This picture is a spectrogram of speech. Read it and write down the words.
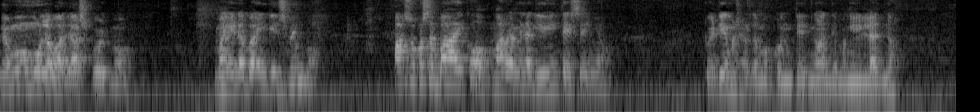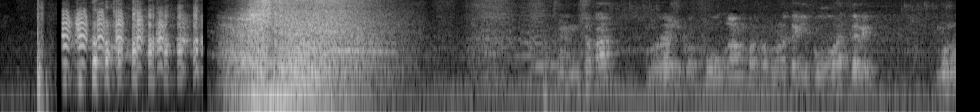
Namumula ba dashboard mo? Mahina ba engagement mo? Pasok ka sa bahay ko, marami naghihintay sa inyo. Pwede masyado mag-content nga, hindi mangilad, no? Hmm, saka? Mura siya ka buang, baka muna tayo ibuhat dere. Mura.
